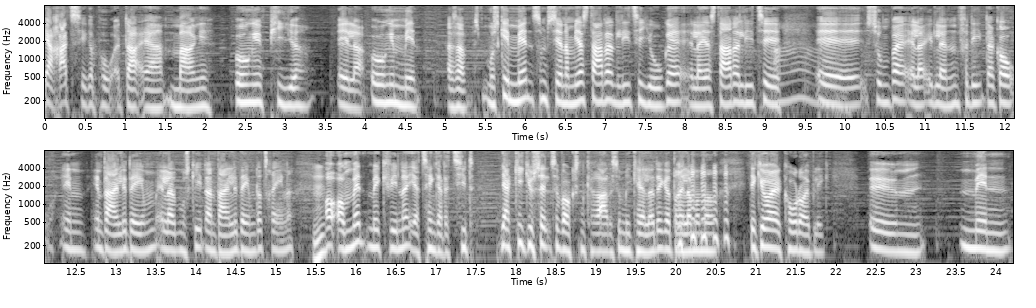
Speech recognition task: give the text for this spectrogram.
Jeg er ret sikker på, at der er mange unge piger, eller unge mænd, altså måske mænd, som siger, at jeg starter lige til yoga, eller jeg starter lige til ah. Øh, zumba, eller et eller andet, fordi der går en, en dejlig dame, eller måske der er en dejlig dame, der træner. Mm. Og omvendt med kvinder, jeg tænker da tit, jeg gik jo selv til voksen karate, som I kalder det, ikke, og driller mig med. det gjorde jeg et kort øjeblik. Øhm, men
